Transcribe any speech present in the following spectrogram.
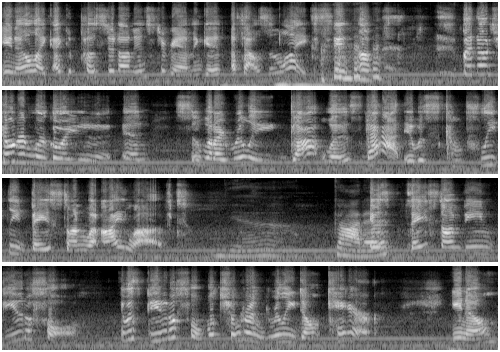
You know, like I could post it on Instagram and get a thousand likes. You know? but no children were going in it. And so what I really got was that it was completely based on what I loved. Yeah, got it. It was based on being beautiful it was beautiful. Well, children really don't care, you know.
